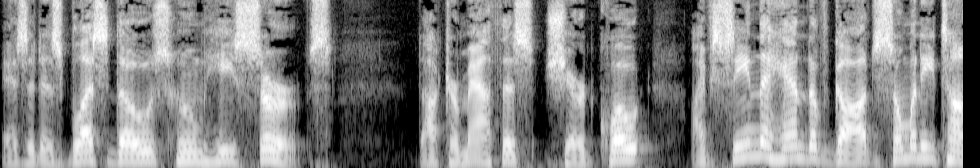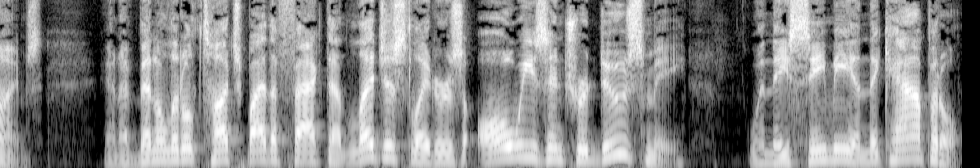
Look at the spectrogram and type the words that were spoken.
as it has blessed those whom he serves. Dr. Mathis shared, quote, I've seen the hand of God so many times, and I've been a little touched by the fact that legislators always introduce me when they see me in the Capitol.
